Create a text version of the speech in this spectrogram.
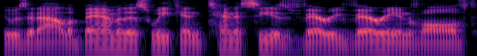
He was at Alabama this weekend. Tennessee is very, very involved.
